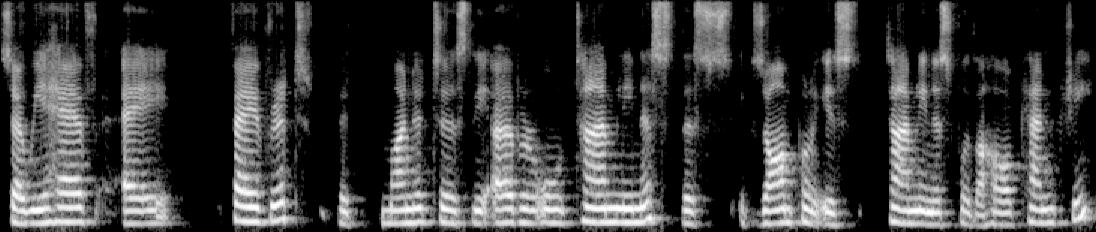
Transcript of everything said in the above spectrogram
So we have a favorite that monitors the overall timeliness. This example is timeliness for the whole country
